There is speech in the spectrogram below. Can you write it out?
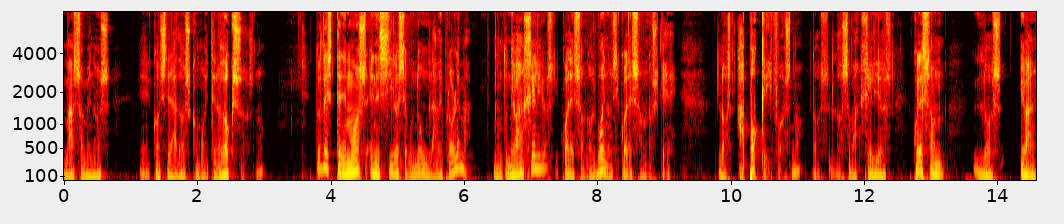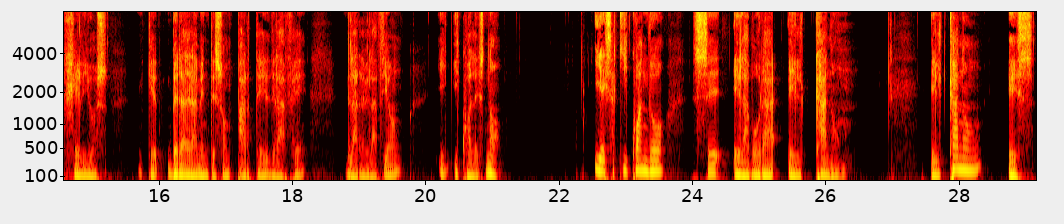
más o menos eh, considerados como heterodoxos. Entonces tenemos en el siglo II un grave problema. Un montón de evangelios, y cuáles son los buenos y cuáles son los que los apócrifos, ¿no? los, evangelios, cuáles son los evangelios que verdaderamente son parte de la fe, de la revelación, y cuáles no. Y es aquí cuando se elabora el canon. El canon es,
